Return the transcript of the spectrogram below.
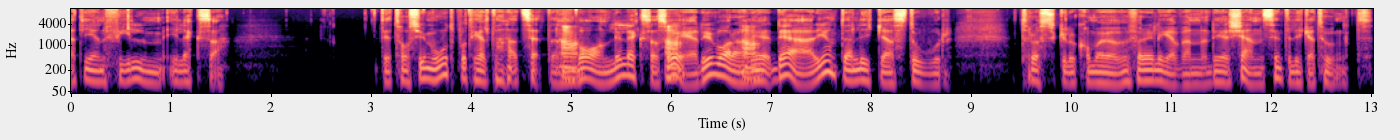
att ge en film i läxa. Det tas ju emot på ett helt annat sätt än ja. en vanlig läxa. Så ja. är det ju bara. Ja. Det, det, är ju inte en lika stor tröskel att komma över för eleven. Det känns inte lika tungt.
